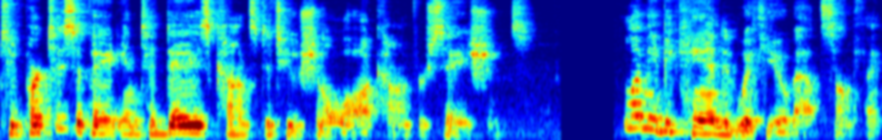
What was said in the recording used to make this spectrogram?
to participate in today's constitutional law conversations. Let me be candid with you about something.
